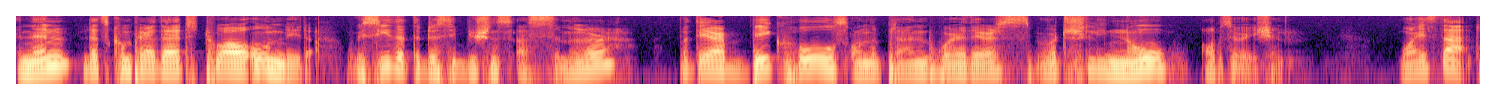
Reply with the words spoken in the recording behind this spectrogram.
And then let's compare that to our own data. We see that the distributions are similar, but there are big holes on the planet where there's virtually no observation. Why is that?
